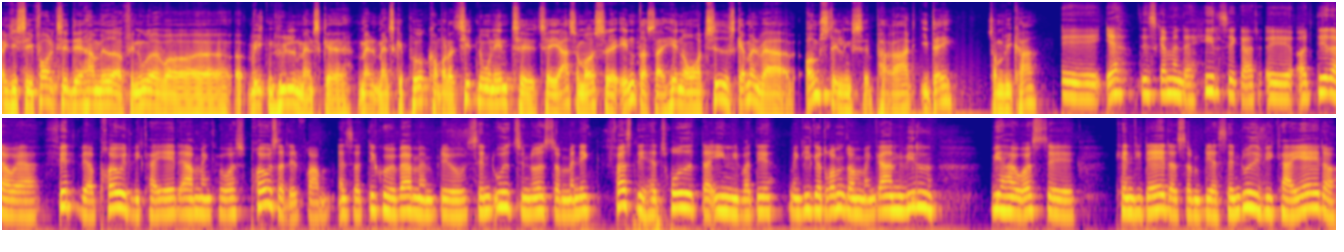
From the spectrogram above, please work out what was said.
Og kan I forhold til det her med at finde ud af, hvor, øh, hvilken hylde man skal, man, man skal på, kommer der tit nogen ind til, til jer, som også øh, ændrer sig hen over tid? Skal man være omstillingsparat i dag som vikar? Øh, ja, det skal man da helt sikkert. Øh, og det, der jo er fedt ved at prøve et vikariat, er, at man kan jo også prøve sig lidt frem. Altså, det kunne jo være, at man blev sendt ud til noget, som man ikke først lige havde troet, der egentlig var det, man gik og drømte om, man gerne ville. Vi har jo også øh, kandidater, som bliver sendt ud i vikariater,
